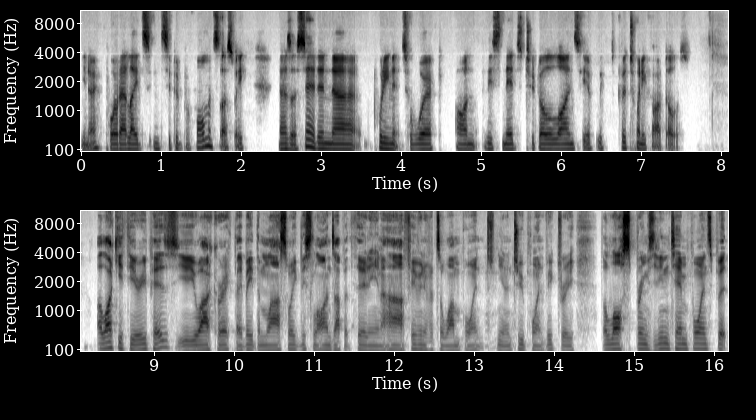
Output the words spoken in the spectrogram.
you know, Port Adelaide's insipid performance last week, as I said, and uh, putting it to work on this Ned's $2 lines here with, for $25. I like your theory, Pez. You, you are correct. They beat them last week. This line's up at 30 and a half, even if it's a one point, you know, two point victory. The loss brings it in 10 points, but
